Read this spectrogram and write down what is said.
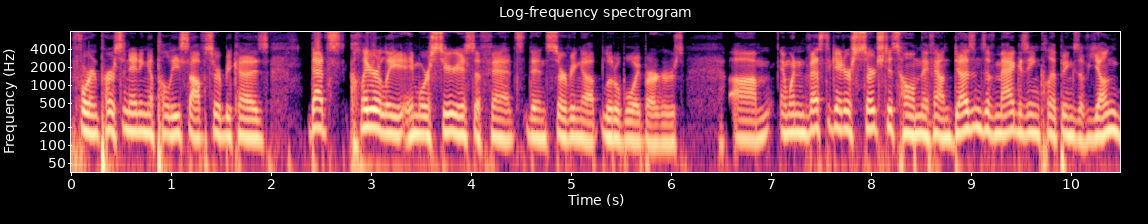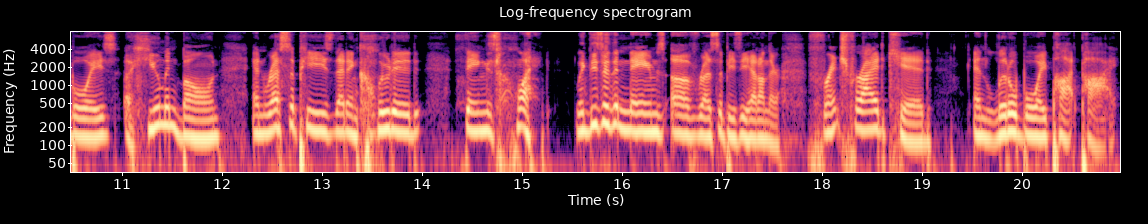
for impersonating a police officer because that's clearly a more serious offense than serving up little boy burgers. Um, and when investigators searched his home, they found dozens of magazine clippings of young boys, a human bone, and recipes that included things like like these are the names of recipes he had on there: French fried kid and little boy pot pie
